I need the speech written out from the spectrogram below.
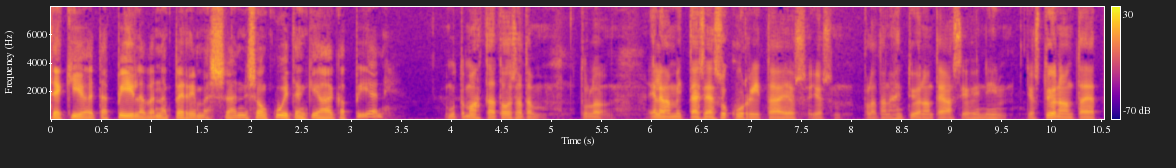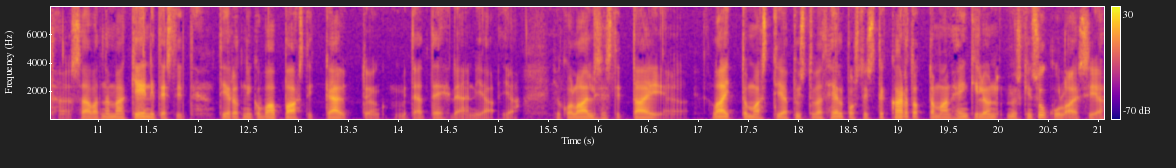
tekijöitä piilevänä perimässään, niin se on kuitenkin aika pieni. Mutta mahtaa toisaalta tulla elämänmittaisia sukuriitaa, jos, jos palataan näihin työnantaja-asioihin, niin jos työnantajat saavat nämä geenitestit tiedot niin vapaasti käyttöön, mitä tehdään, ja, ja joko laillisesti tai laittomasti ja pystyvät helposti sitten kartottamaan henkilön myöskin sukulaisia,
